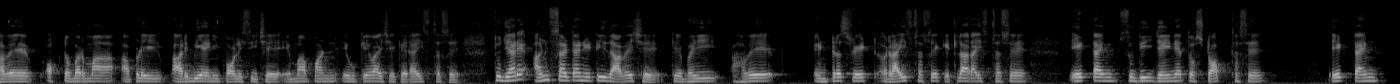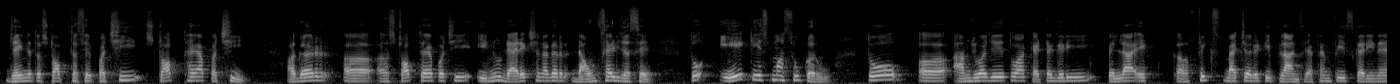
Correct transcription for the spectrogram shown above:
હવે ઓક્ટોબરમાં આપણી આરબીઆઈની પોલિસી છે એમાં પણ એવું કહેવાય છે કે રાઇઝ થશે. તો જ્યારે અનસર્ટનિટીઝ આવે છે કે ભાઈ હવે ઇન્ટરેસ્ટ રેટ રાઇઝ થશે, કેટલા રાઇઝ થશે? એક ટાઈમ સુધી જઈને તો સ્ટોપ થશે. એક ટાઈમ જઈને તો સ્ટોપ થશે. પછી સ્ટોપ થયા પછી અગર સ્ટોપ થયા પછી એનું ડાયરેક્શન અગર ડાઉનસાઇડ જશે, તો એ કેસમાં શું કરવું? તો આમ જોવા જઈએ તો આ કેટેગરી પહેલાં એક ફિક્સ મેચ્યોરિટી પ્લાન્સ એફએમપીસ કરીને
